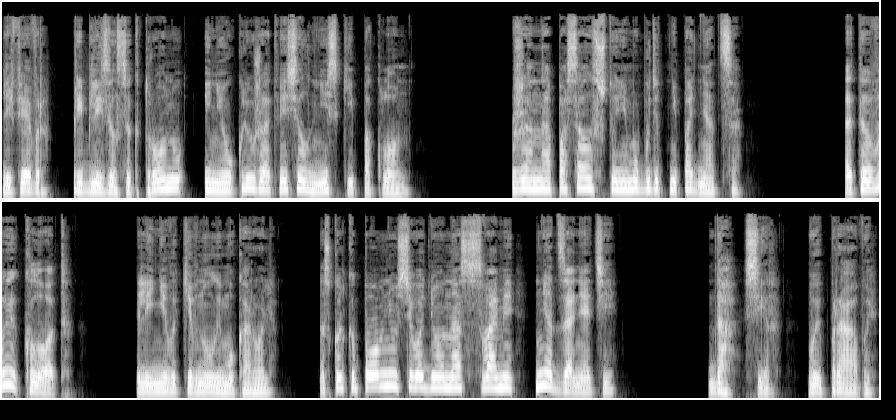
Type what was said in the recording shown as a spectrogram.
Лефевр приблизился к трону и неуклюже отвесил низкий поклон. Жанна опасалась, что ему будет не подняться. «Это вы, Клод?» — лениво кивнул ему король. «Насколько помню, сегодня у нас с вами нет занятий». «Да, сир, вы правы».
